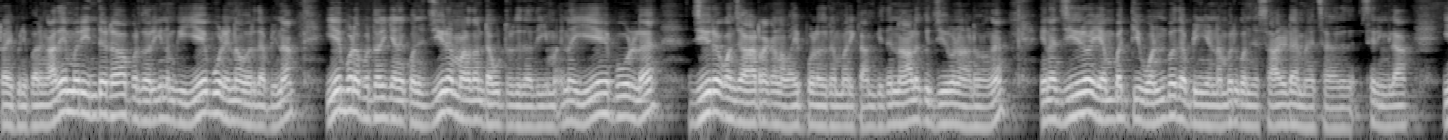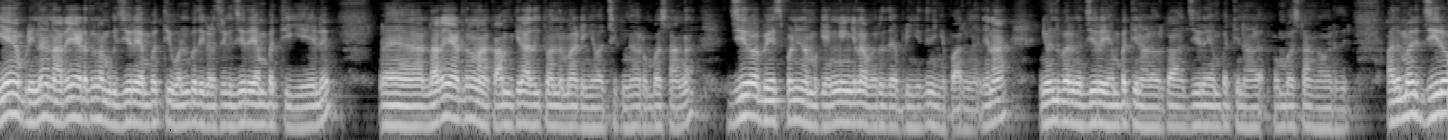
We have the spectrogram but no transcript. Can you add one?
ட்ரை பண்ணி பாருங்கள் அதே மாதிரி இந்த டாவை பொறுத்த வரைக்கும் நமக்கு ஏ போர்டு என்ன வருது அப்படின்னா ஏ போர்டை பொறுத்த வரைக்கும் எனக்கு கொஞ்சம் ஜீரோ மேலே தான் டவுட் இருக்குது அதிகமாக ஏன்னா ஏ போர்டில் ஜீரோ கொஞ்சம் ஆடுறதுக்கான வாய்ப்புகள் இருக்கிற மாதிரி காமிக்குது. நாலுக்கு ஜீரோன்னு ஆடுவாங்க. ஏன்னா ஜீரோ எண்பத்தி ஒன்பது அப்படிங்கிற நம்பர் கொஞ்சம் சாலிடாக மேட்ச் ஆகுது. சரிங்களா? ஏன் அப்படின்னா நிறைய இடத்துல நமக்கு ஜீரோ எண்பத்தி ஒன்பது கிடச்சிருக்கு. ஜீரோ எண்பத்தி ஏழு. நிறைய இடத்துல நான் காமிக்கிறேன். அதுக்கு தகுந்த மாதிரி நீங்கள் வச்சுக்கோங்க. ரொம்ப ஸ்ட்ராங்காக ஜீரோ பேஸ் பண்ணி நமக்கு எங்கெங்கெல்லாம் வருது அப்படிங்கிறது நீங்கள் பாருங்கள் ஏன்னா இங்கே வந்து பாருங்கள் ஜீரோ எண்பத்தி நாலு இருக்கா? ஜீரோ எண்பத்தி நாலு ரொம்ப ஸ்ட்ராங்காக வருது. அது மாதிரி ஜீரோ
